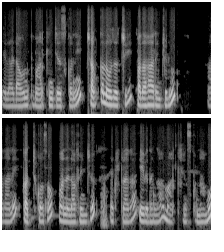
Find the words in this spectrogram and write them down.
ఇలా డౌన్కి మార్కింగ్ చేసుకొని చంక లూజ్ వచ్చి పదహారు ఇంచులు. అలానే ఖర్చు కోసం వన్ అండ్ హాఫ్ ఇంచు ఎక్స్ట్రాగా ఈ విధంగా మార్క్ చేసుకున్నాము.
